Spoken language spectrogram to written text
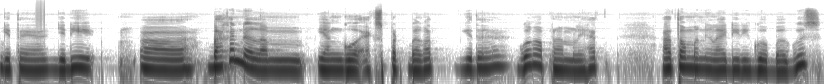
gitu ya. Jadi uh, bahkan dalam yang gue expert banget gitu ya, gue nggak pernah melihat atau menilai diri gue bagus.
